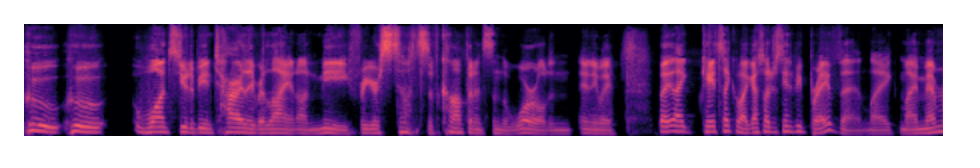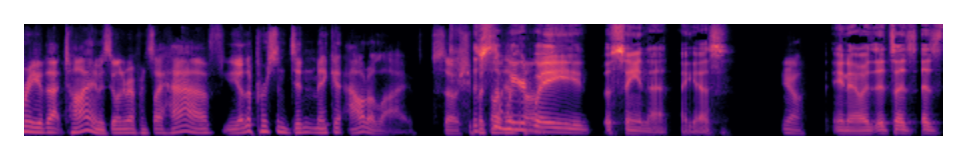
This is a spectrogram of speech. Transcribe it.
who who wants you to be entirely reliant on me for your sense of confidence in the world and anyway but like kate's like well i guess i'll just need to be brave then like my memory of that time is the only reference i have the other person didn't make it out alive so she It's puts a on weird way of saying that, I guess. yeah You know, it's as as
